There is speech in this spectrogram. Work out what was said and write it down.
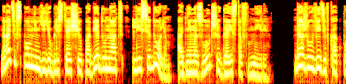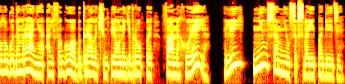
давайте вспомним ее блестящую победу над Ли Сидолем, одним из лучших гаистов в мире. Даже увидев, как полугодом ранее Альфа-Го обыграла чемпиона Европы Фана Хуэя, Ли не усомнился в своей победе.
